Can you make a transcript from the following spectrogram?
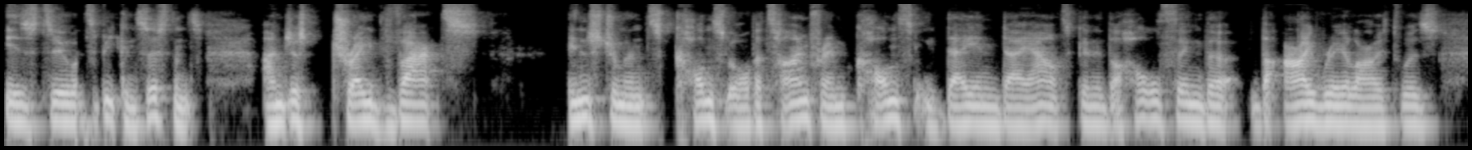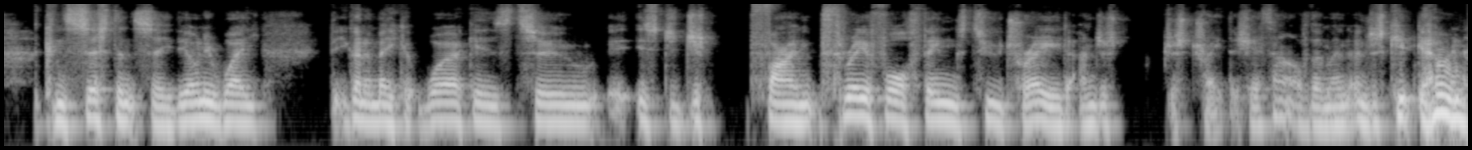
is to, to be consistent and just trade that instruments constantly or the time frame constantly day in day out the whole thing that that i realized was consistency the only way that you're going to make it work is to is to just find three or four things to trade and just just trade the shit out of them and, and just keep going.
